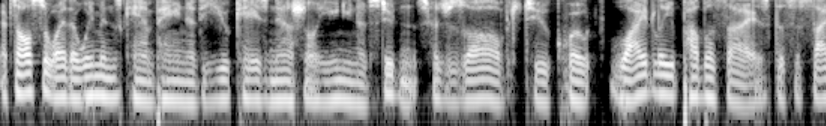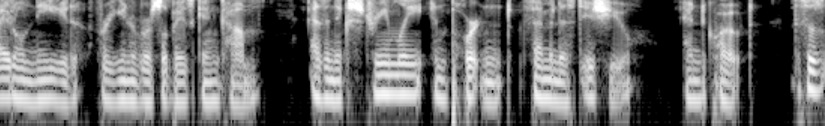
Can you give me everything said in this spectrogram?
It's also why the Women's Campaign of the UK's National Union of Students has resolved to, quote, widely publicize the societal need for universal basic income as an extremely important feminist issue, end quote. This is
